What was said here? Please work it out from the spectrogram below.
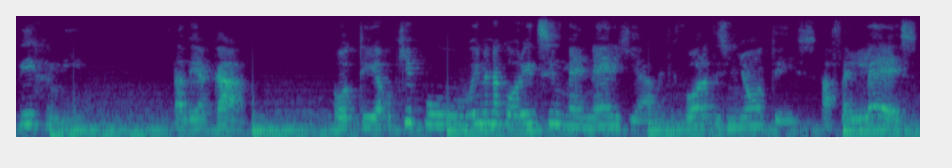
δείχνει σταδιακά ότι από εκεί που είναι ένα κορίτσι με ενέργεια, με τη φόρα της νιώτης, αφελές,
